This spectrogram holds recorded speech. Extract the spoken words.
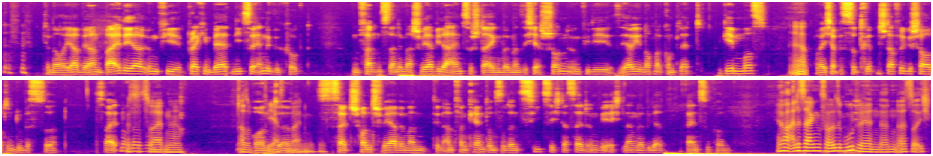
genau, ja, wir haben beide ja irgendwie Breaking Bad nie zu Ende geguckt und fanden es dann immer schwer, wieder einzusteigen, weil man sich ja schon irgendwie die Serie nochmal komplett geben muss. Ja. Aber ich habe bis zur dritten Staffel geschaut und du bis zur zweiten bis oder zur zweiten, ja. Also und, die ersten ähm, beiden. Es ist halt schon schwer, wenn man den Anfang kennt und so, dann zieht sich das halt irgendwie echt lang, da wieder reinzukommen. Ja, aber alle sagen, es soll so gut werden dann. Also ich.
